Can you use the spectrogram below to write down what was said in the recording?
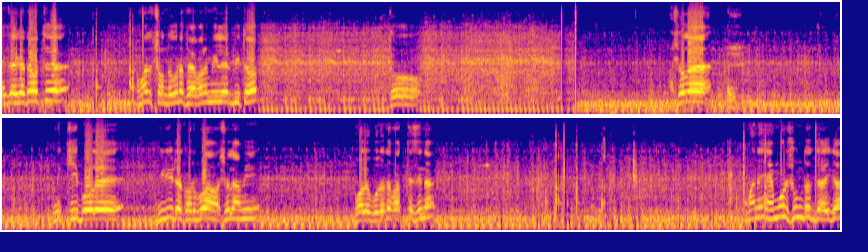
এই জায়গাটা হচ্ছে আমাদের চন্দ্রকোনা ফেভার মিলের ভিতর। তো আসলে আমি কী বলে ভিডিওটা করব, আসলে আমি বলে বোঝাতে পারতেছি না। মানে এমন সুন্দর জায়গা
